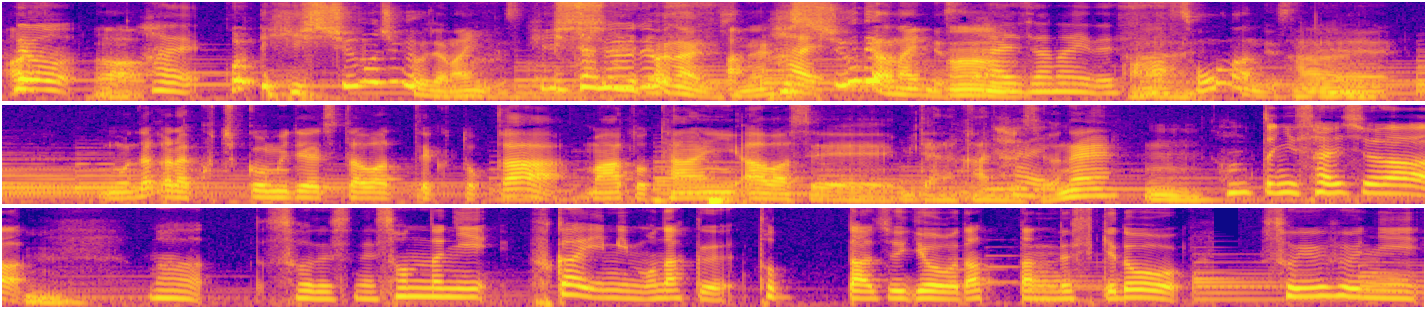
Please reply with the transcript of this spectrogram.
あ でもあはい。これって必修の授業じゃないんですか？必修ではないですあね。必修。ではないんですか、うん。はいじゃないです。あそうなんですね、はい。もうだから口コミで伝わっていくとか、まあ、あと単位合わせみたいな感じですよね。うん。本当に最初は、うん。まあそうですね。そんなに深い意味もなく取った授業だったんですけどそういうふうに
